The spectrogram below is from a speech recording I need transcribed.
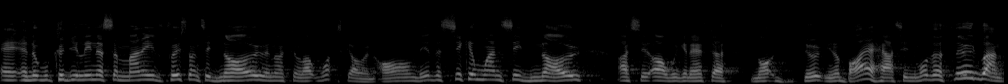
and, and could you lend us some money? The first one said no. And I thought, like, what's going on there? The second one said no. I said, oh, we're going to have to not do it, you know, buy a house anymore. The third one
